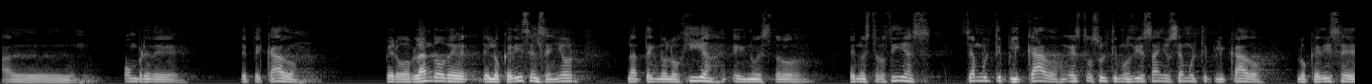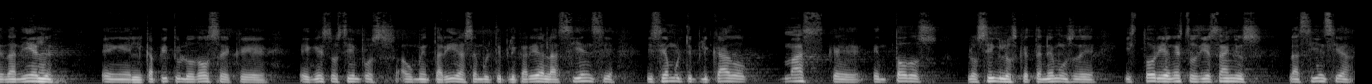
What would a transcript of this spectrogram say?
al hombre de, de, pecado. Pero hablando de, de, lo que dice el Señor, la tecnología en, nuestro, en nuestros días se ha multiplicado, en estos últimos 10 años se ha multiplicado lo que dice Daniel en el capítulo 12, que en estos tiempos aumentaría, se multiplicaría la ciencia y se ha multiplicado más que en todos los siglos que tenemos de historia en estos 10 años, la ciencia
